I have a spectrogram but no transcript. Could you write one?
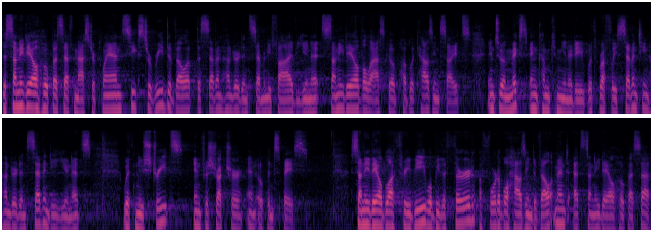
The Sunnydale Hope SF Master Plan seeks to redevelop the 775 unit Sunnydale Velasco public housing sites into a mixed income community with roughly 1,770 units with new streets, infrastructure, and open space. Sunnydale Block 3B will be the third affordable housing development at Sunnydale Hope SF.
